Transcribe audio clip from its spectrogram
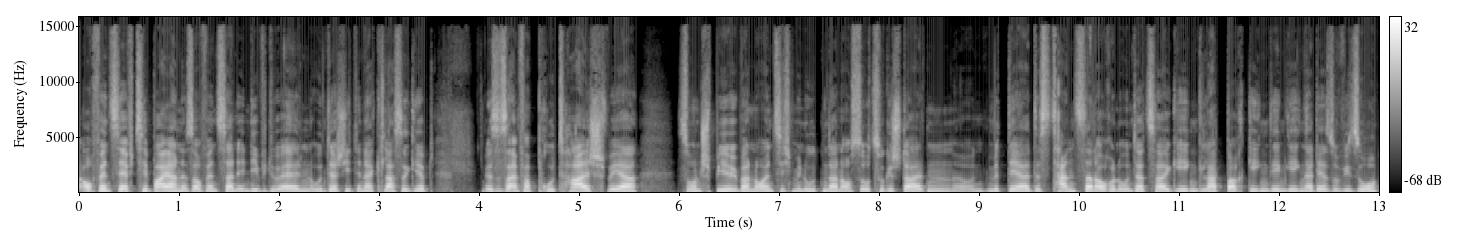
auch wenn es der FC Bayern ist, auch wenn es da einen individuellen Unterschied in der Klasse gibt, ist es einfach brutal schwer, so ein Spiel über 90 Minuten dann auch so zu gestalten und mit der Distanz dann auch in Unterzahl gegen Gladbach, gegen den Gegner, der sowieso,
